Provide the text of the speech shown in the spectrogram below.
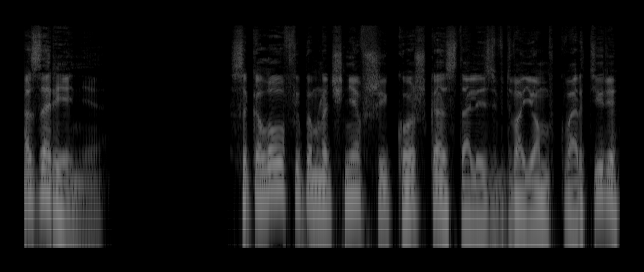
Озарение. Соколов и помрачневший кошка остались вдвоем в квартире,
